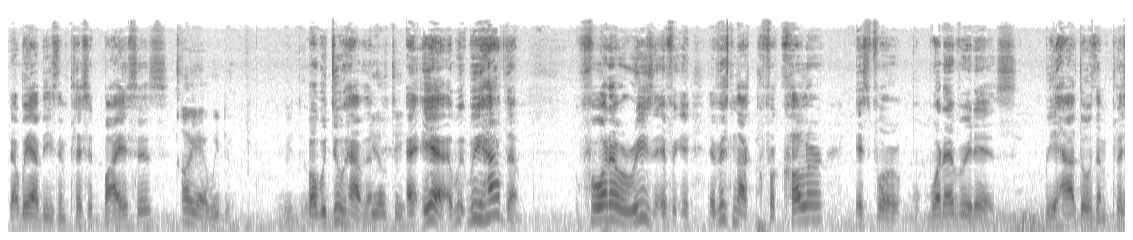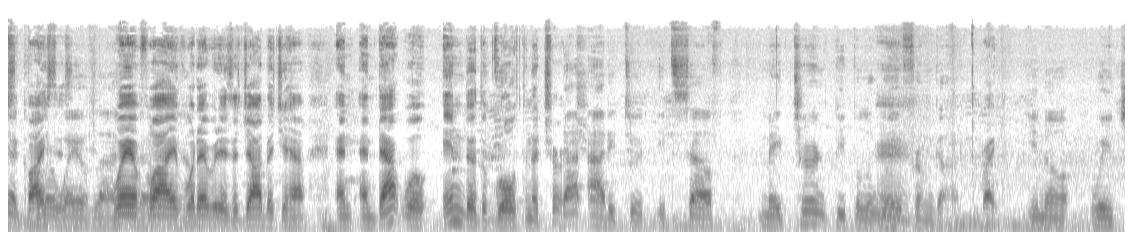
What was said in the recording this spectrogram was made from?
that we have these implicit biases. Oh yeah, we do. We do. But we do have them. Guilty. Uh, yeah, we, we have them. For whatever reason, if if it's not for color, it's for whatever it is. We have those implicit Yeah, color, biases. way of life, Way of whatever, life, yeah. whatever it is, a job that you have, and and that will hinder the growth in the church. that attitude itself may turn people away Mm. from God. right. You know, which,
